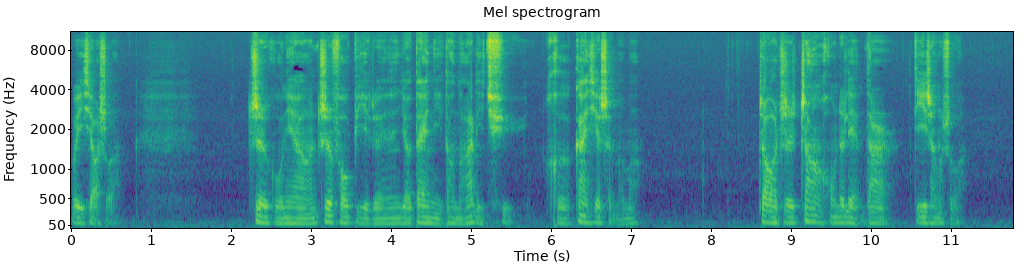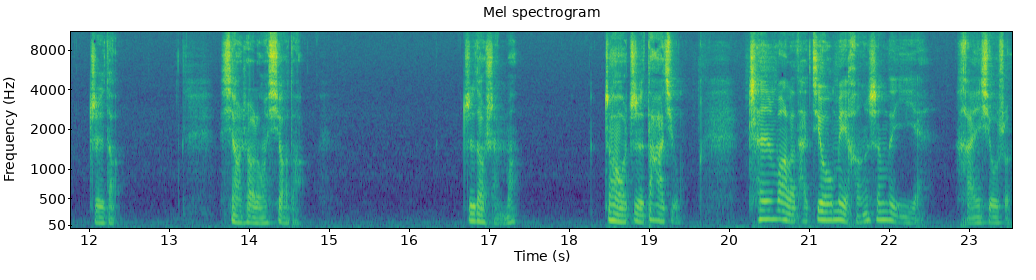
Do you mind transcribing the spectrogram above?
微笑说：“志姑娘知否？鄙人要带你到哪里去和干些什么吗？”赵志涨红着脸蛋儿，低声说：“知道。”项少龙笑道：“知道什么？”赵志大窘，嗔望了他娇媚横生的一眼，含羞说。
